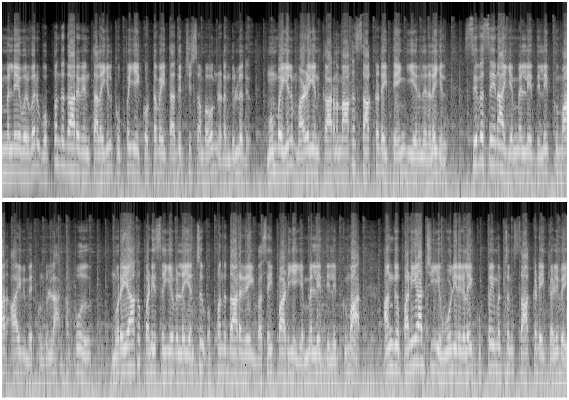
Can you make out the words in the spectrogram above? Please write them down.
எம்எல்ஏ ஒருவர் ஒப்பந்ததாரரின் தலையில் குப்பையை கொட்ட வைத்த அதிர்ச்சி சம்பவம் நடந்துள்ளது. மும்பையில் மழையின் காரணமாக சாக்கடை தேங்கி இருந்த நிலையில் சிவசேனா எம்எல்ஏ திலீப் குமார் ஆய்வு மேற்கொண்டுள்ளார். அப்போது முறையாக பணி செய்யவில்லை என்று ஒப்பந்ததாரரை வசைப்பாடிய எம்எல்ஏ திலீப் குமார் அங்கு பணியாற்றிய ஊழியர்களை குப்பை மற்றும் சாக்கடை கழிவை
